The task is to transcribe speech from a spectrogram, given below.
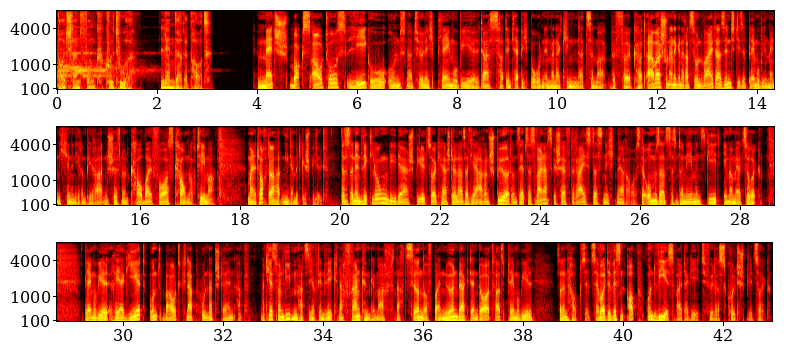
Deutschlandfunk Kultur Länderreport Matchbox-Autos, Lego und natürlich Playmobil. Das hat den Teppichboden in meiner Kinderzimmer bevölkert. Aber schon eine Generation weiter sind diese Playmobil-Männchen in ihren Piratenschiffen und Cowboy-Force kaum noch Thema. Meine Tochter hat nie damit gespielt. Das ist eine Entwicklung, die der Spielzeughersteller seit Jahren spürt und selbst das Weihnachtsgeschäft reißt das nicht mehr raus. Der Umsatz des Unternehmens geht immer mehr zurück. Playmobil reagiert und baut knapp 100 Stellen ab. Matthias von Lieben hat sich auf den Weg nach Franken gemacht, nach Zirndorf bei Nürnberg, denn dort hat Playmobil seinen Hauptsitz. Er wollte wissen, ob und wie es weitergeht für das Kultspielzeug.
